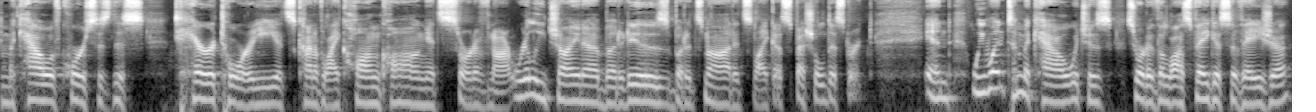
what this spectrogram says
Macau, of course, is this territory. It's kind of like Hong Kong. It's sort of not really China, but it is, but it's not. It's like a special district. And we went to Macau, which is sort of the Las Vegas of Asia.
